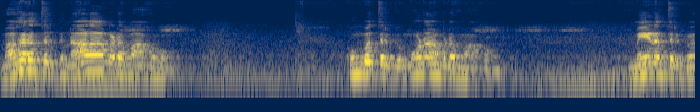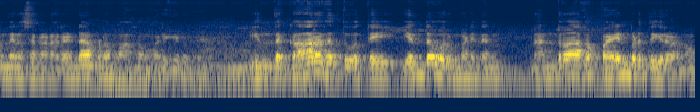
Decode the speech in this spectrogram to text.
மகரத்திற்கு நாலாம் இடமாகவும் கும்பத்திற்கு மூணாம் இடமாகவும் மீனத்திற்கு வந்து என்ன சொன்ன ரெண்டாம் இடமாகவும் வருகிறது. இந்த காரகத்துவத்தை எந்த ஒரு மனிதன் நன்றாக பயன்படுத்துகிறானோ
